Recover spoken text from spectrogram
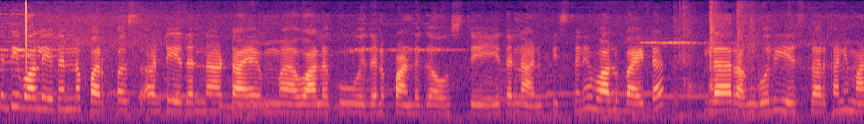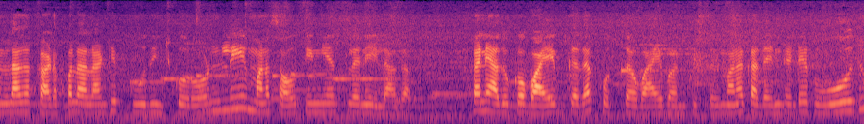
ఇది వాళ్ళు ఏదన్నా పర్పస్ అంటే ఏదన్నా టైం వాళ్ళకు ఏదైనా పండుగ వస్తే ఏదన్నా అనిపిస్తేనే వాళ్ళు బయట ఇలా రంగోలీ వేస్తారు. కానీ మనలాగా కడపలు అలాంటివి పూజించుకోరు. ఓన్లీ మన సౌత్ ఇండియన్స్లోనే ఇలాగా. కానీ అదొక వైబ్ కదా కొత్త వైబ్ అనిపిస్తుంది. మనకు అదేంటంటే రోజు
